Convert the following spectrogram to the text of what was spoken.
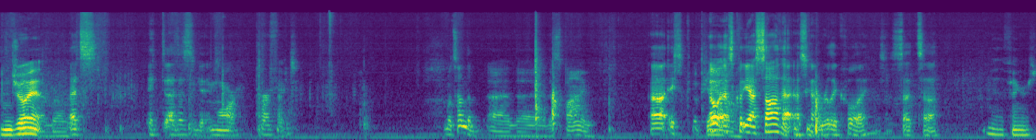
Enjoy it. bro. That's. It uh, doesn't get more perfect. What's on the uh, the the spine? Uh, it's The oh, that's cool. Yeah, I saw that. That's kind of really cool. Eh? It's, it's, uh, Yeah, the fingers.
